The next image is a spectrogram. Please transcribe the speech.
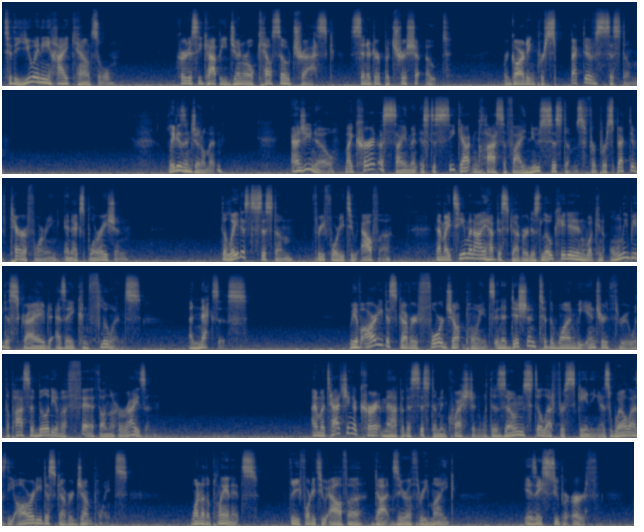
To the UNE High Council, courtesy copy General Kelso Trask, Senator Patricia Oat, regarding Perspective System. Ladies and gentlemen, as you know, my current assignment is to seek out and classify new systems for prospective terraforming and exploration. The latest system, 342 Alpha, that my team and I have discovered is located in what can only be described as a confluence, a nexus. We have already discovered four jump points in addition to the one we entered through, with the possibility of a fifth on the horizon. I'm attaching a current map of the system in question with the zones still left for scanning as well as the already discovered jump points. One of the planets, 342 Alpha dot 03 Mike, is a super Earth.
